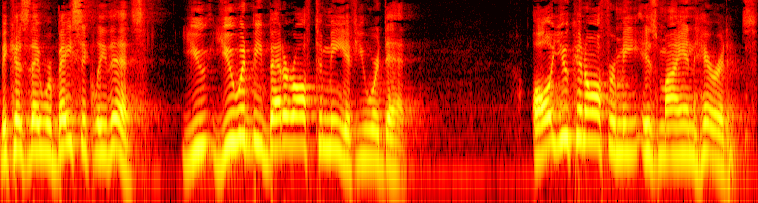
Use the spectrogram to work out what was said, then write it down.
because they were basically this You, you would be better off to me if you were dead. All you can offer me is my inheritance.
